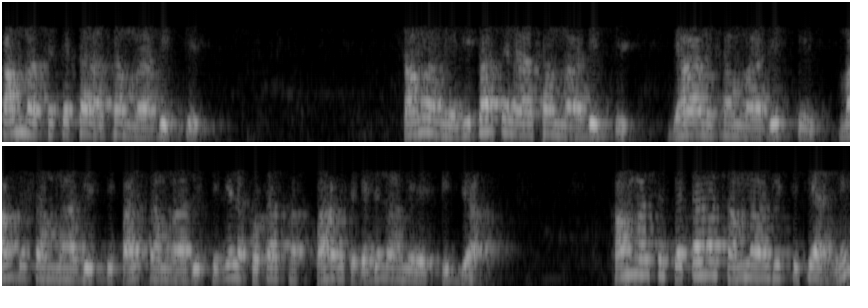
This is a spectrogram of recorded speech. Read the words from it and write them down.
කම්මස්සකත සම්මා දිට්ඨි. සමමේ විපස්සනා සම්මා දිට්ඨි. ඥාන සම්මා දිට්ඨි, මග්ග සම්මා දිට්ඨි, ඵල සම්මා දිට්ඨි කියලා කොටස් පහකට බෙදෙනවා මේ විද්‍යාව. කම්මස්සකත සම්මා දිට්ඨි කියන්නේ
